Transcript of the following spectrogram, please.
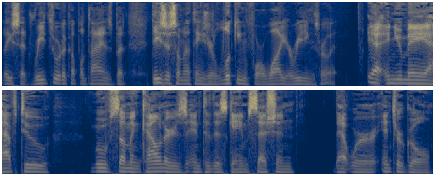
like you said, read through it a couple of times. But these are some of the things you're looking for while you're reading through it. Yeah, and you may have to move some encounters into this game session that were integral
